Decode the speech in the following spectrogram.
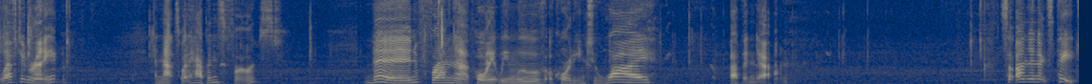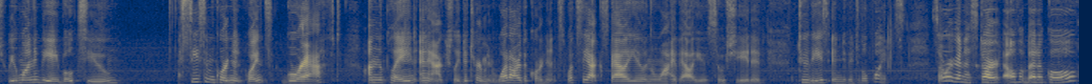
Left and right and that's what happens first. Then from that point we move according to y up and down. So on the next page we want to be able to see some coordinate points graphed on the plane and actually determine what are the coordinates, what's the x value and the y value associated to these individual points. So we're going to start alphabetical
